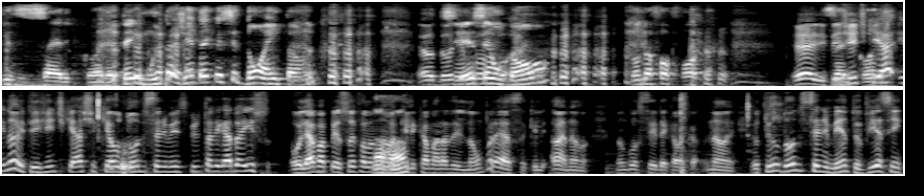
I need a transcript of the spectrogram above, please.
Misericórdia. Tem muita gente aí com esse dom aí, então. É o dom Se de esse fofoca. é um dom, dom da fofoca. É, e tem, gente que, a, e não, e tem gente que acha que é o dom de discernimento espírito tá ligado a isso. Olhar pra pessoa e falar, uhum. não, aquele camarada ele não presta. Aquele, ah, não, não gostei daquela. Não, eu tenho o dom de discernimento, eu vi assim,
